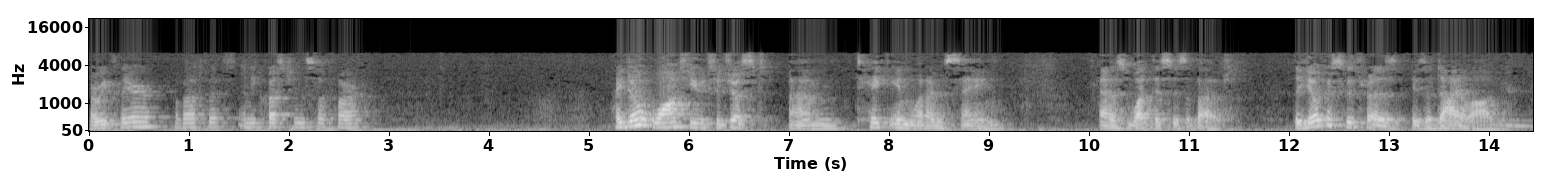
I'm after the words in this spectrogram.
Are we clear about this? Any questions so far? I don't want you to just um, take in what I'm saying as what this is about. The Yoga Sutra is, is a dialogue. Mm.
